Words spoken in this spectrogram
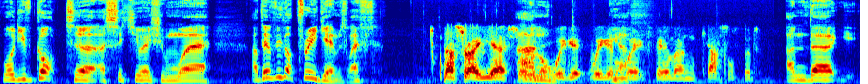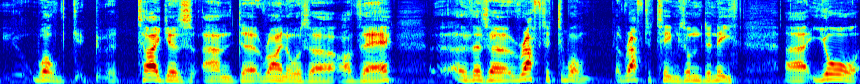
Well, you've got uh, a situation where I think we've got three games left. That's right. Yeah. So we've got Wigan, Wigan yeah. Wakefield, and Castleford. And uh, well, tigers and uh, rhinos are, are there. Uh, there's a raft of, well, raft of teams underneath. Uh, you're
